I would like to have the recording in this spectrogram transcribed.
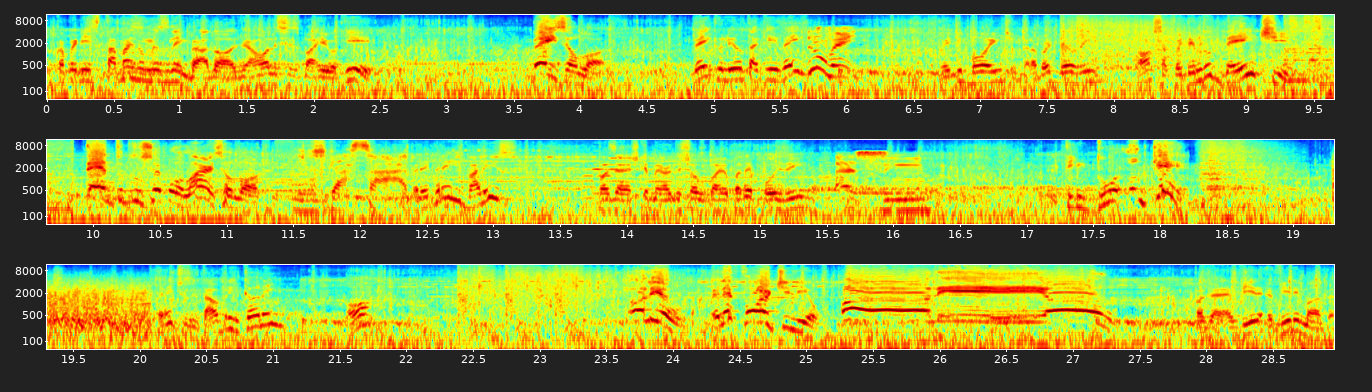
O caverninha está mais ou menos lembrado, ó. Já rola esses barril aqui. Vem, seu Loki. Vem que o Leon tá aqui, vem. Não vem. Vem de boa, hein, tio. Pelo amor de Deus, hein. Nossa, foi dentro do dente. Dentro do seu molar, seu Loki. Desgraçado. Peraí, peraí, vale isso. Rapaziada, acho que é melhor deixar os barril pra depois, hein. Assim. Tem duas... O quê? Peraí, tio, você tava brincando, hein? Ó. Ô, Leon! Ele é forte, Leon! Ô, Leon! Rapaziada, vira, vira e manda.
